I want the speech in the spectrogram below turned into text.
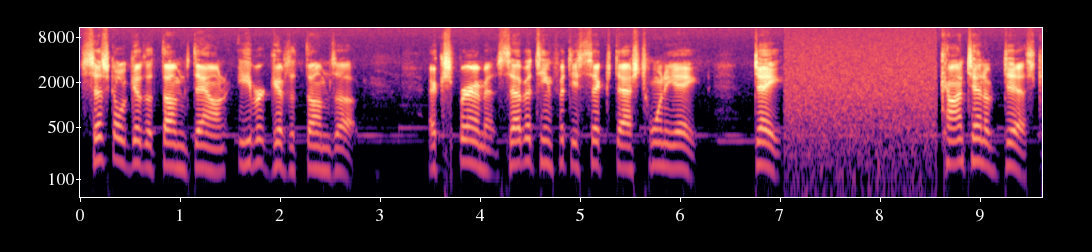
Siskel gives a thumbs down, Ebert gives a thumbs up. Experiment 1756-28 Date Content of Disc:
